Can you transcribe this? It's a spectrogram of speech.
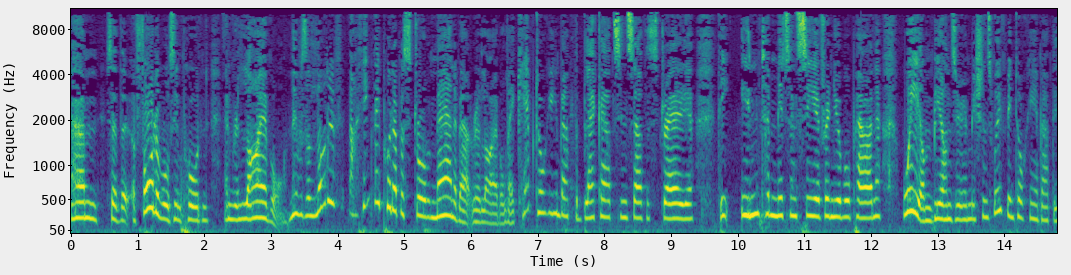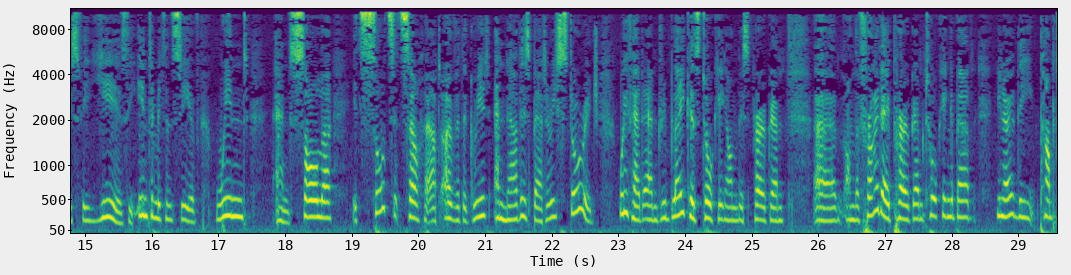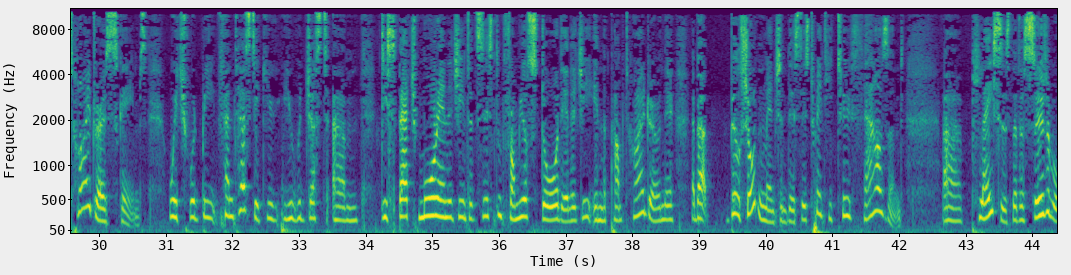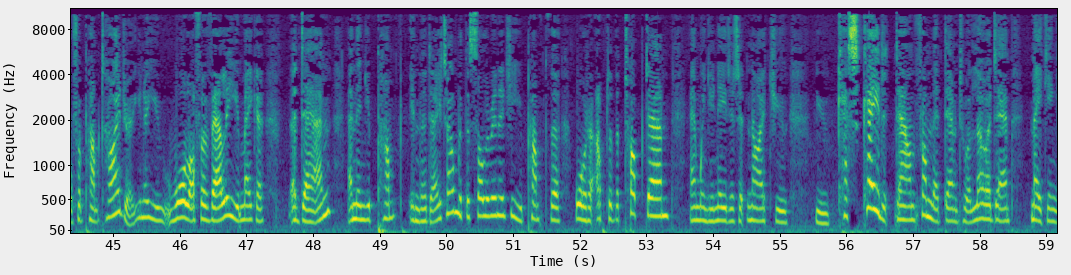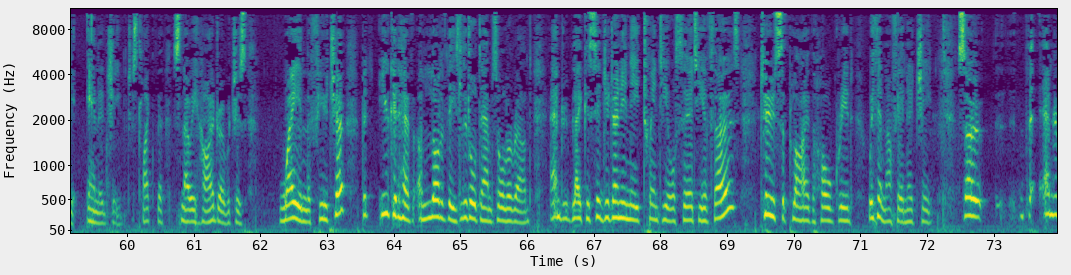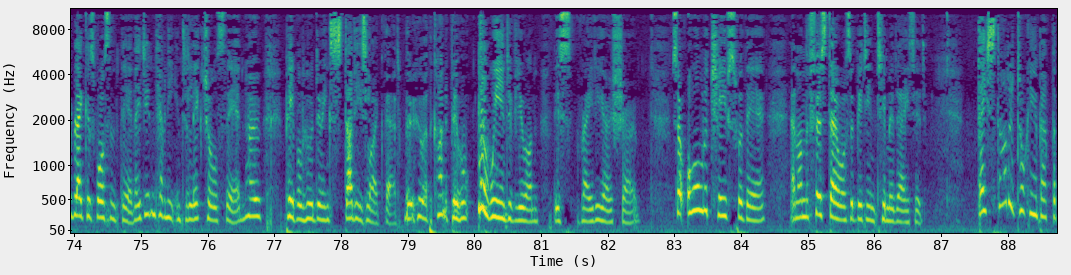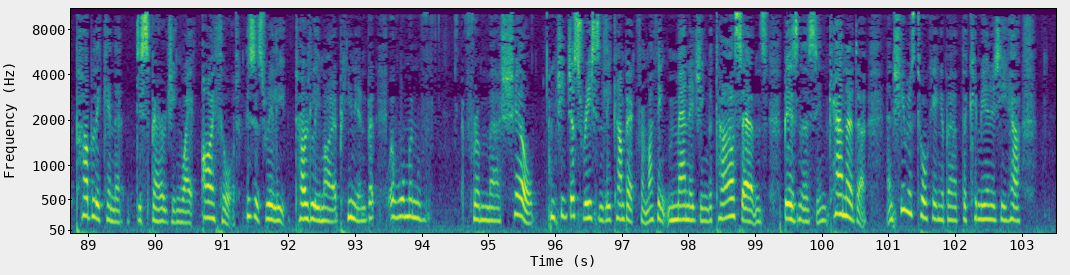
Um, so the affordable is important and reliable. And there was a lot of, I think they put up a straw man about reliable. They kept talking about the blackouts in South Australia, the intermittency of renewable power. Now, we on Beyond Zero Emissions, we've been talking about this for years, the intermittency of wind and solar. It sorts itself out over the grid, and now there's battery storage. We've had Andrew Blakers talking on this program, uh, on the Friday program, talking about you know the pumped hydro schemes, which would be fantastic. You you would just um, dispatch more energy into the system from your stored energy in the pumped hydro, and they're about. Bill Shorten mentioned this. There's 22,000 uh, places that are suitable for pumped hydro. You know, you wall off a valley, you make a, a dam, and then you pump in the daytime with the solar energy. You pump the water up to the top dam, and when you need it at night, you you cascade it down from that dam to a lower dam, making energy, just like the snowy hydro, which is way in the future, but you could have a lot of these little dams all around. Andrew Blaker said you'd only need 20 or 30 of those to supply the whole grid with enough energy. So the, Andrew Blakers wasn't there. They didn't have any intellectuals there. No people who are doing studies like that, who are the kind of people we interview on this radio show. So all the chiefs were there, and on the first day I was a bit intimidated they started talking about the public in a disparaging way, I thought. This is really totally my opinion, but a woman from uh, Shell, and she'd just recently come back from, I think, managing the tar sands business in Canada, and she was talking about the community, how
